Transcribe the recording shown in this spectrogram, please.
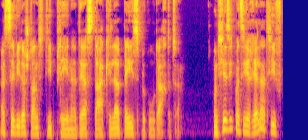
als der Widerstand die Pläne der Starkiller Base begutachtete. Und hier sieht man sie relativ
